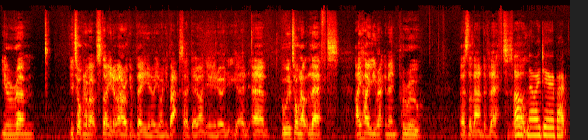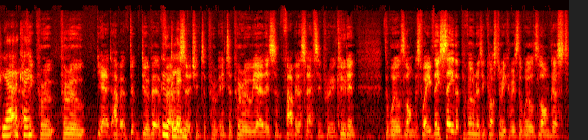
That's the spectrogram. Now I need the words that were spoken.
you're um you're talking about you know Arugam Bay you know you're on your backside there aren't you? You know and, you, and um but we were talking about lefts. I highly recommend Peru as the land of lefts as well. Oh, no idea about. Yeah, And I think Peru Peru yeah have a, do do a bit of uh, research into Per- into Peru. Yeah there's some fabulous lefts in Peru including the world's longest wave. They say that Pavones in Costa Rica is the world's longest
